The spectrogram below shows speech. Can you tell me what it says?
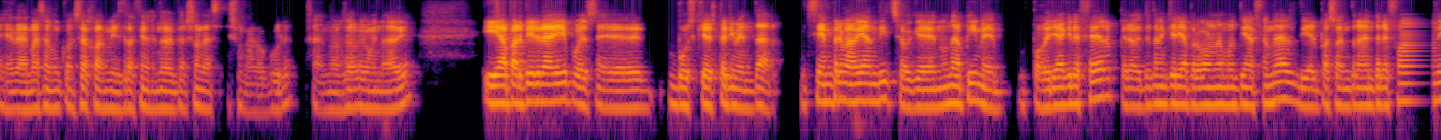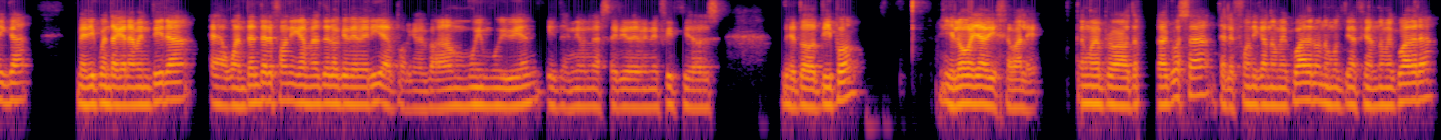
Eh, además, en un consejo de administración de nueve personas es una locura, o sea, no se lo recomienda a nadie. Y a partir de ahí, pues eh, busqué experimentar. Siempre me habían dicho que en una pyme podría crecer, pero yo también quería probar una multinacional, di el paso a entrar en Telefónica me di cuenta que era mentira, eh, aguanté en Telefónica más de lo que debería porque me pagaban muy, muy bien y tenía una serie de beneficios de todo tipo. Y luego ya dije, vale, tengo que probar otra cosa, Telefónica no me cuadra, una multinacional no me cuadra,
